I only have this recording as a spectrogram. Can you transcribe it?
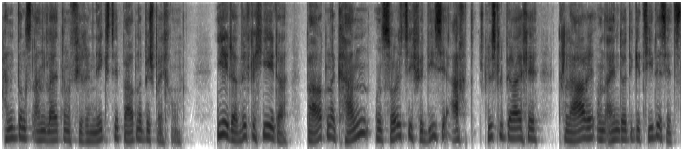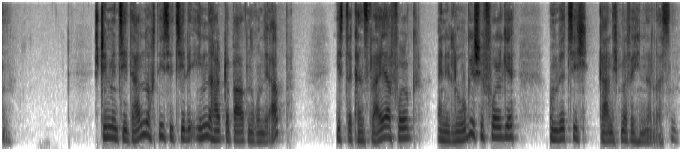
Handlungsanleitung für Ihre nächste Partnerbesprechung. Jeder, wirklich jeder Partner kann und soll sich für diese acht Schlüsselbereiche klare und eindeutige Ziele setzen. Stimmen Sie dann noch diese Ziele innerhalb der Partnerrunde ab, ist der Kanzleierfolg eine logische Folge und wird sich gar nicht mehr verhindern lassen.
